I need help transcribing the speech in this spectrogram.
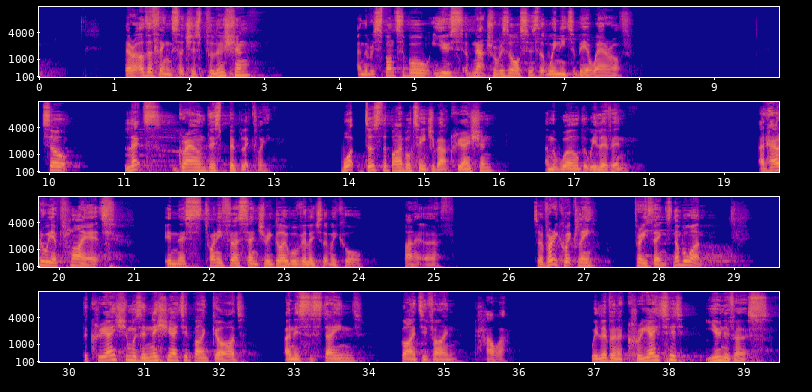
There are other things such as pollution and the responsible use of natural resources that we need to be aware of. So let's ground this biblically. What does the Bible teach about creation and the world that we live in? And how do we apply it in this 21st century global village that we call planet Earth? So, very quickly, three things. Number one, the creation was initiated by God and is sustained by divine power. We live in a created universe.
